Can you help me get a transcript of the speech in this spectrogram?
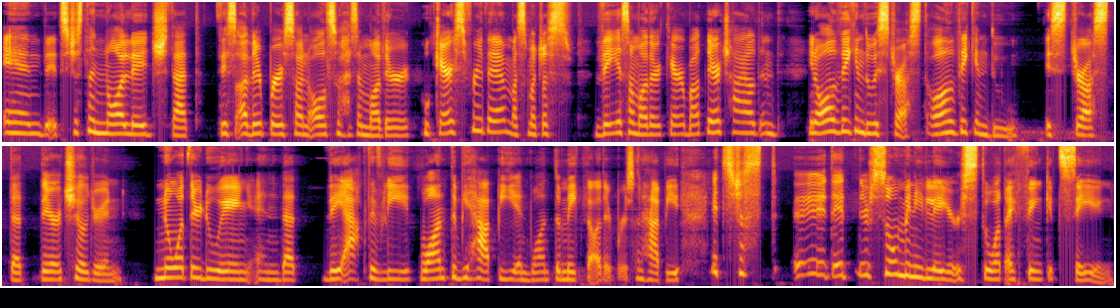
And it's just a knowledge that this other person also has a mother who cares for them as much as they as a mother care about their child. And, you know, all they can do is trust. All they can do is trust that their children know what they're doing and that they actively want to be happy and want to make the other person happy. It's just, it, it, there's so many layers to what I think it's saying.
